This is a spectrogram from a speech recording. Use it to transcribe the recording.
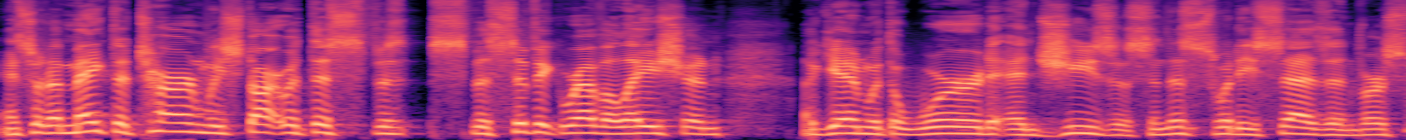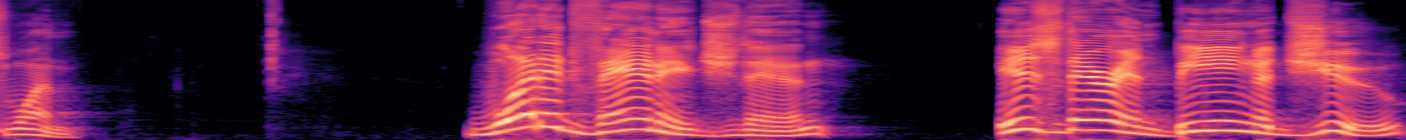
And so to make the turn we start with this spe- specific revelation again with the word and Jesus and this is what he says in verse 1. What advantage then is there in being a Jew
